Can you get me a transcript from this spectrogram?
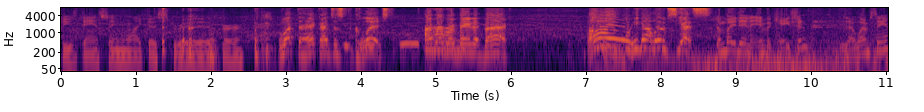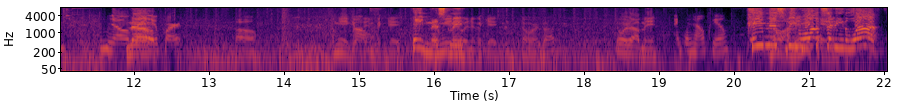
She's dancing like a stripper. What the heck? I just glitched. I rubber banded back. Oh. oh, he got loose. Yes. somebody did an invocation? Is that what I'm seeing? No, No. brand new part. Oh. I'm gonna go Oh. invocate. He missed I'm gonna do me. an invocation. Don't worry about it. Don't worry about me. I can help you. He missed I'm me once and he left.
